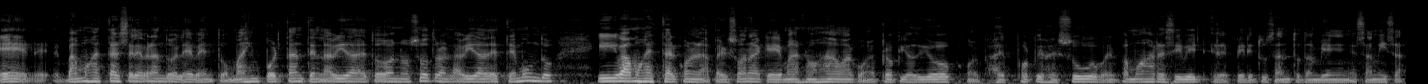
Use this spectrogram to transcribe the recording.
eh, vamos a estar celebrando el evento más importante en la vida de todos nosotros, en la vida de este mundo, y vamos a estar con la persona que más nos ama, con el propio Dios, con el propio Jesús. Vamos a recibir el Espíritu Santo también en esa misa,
